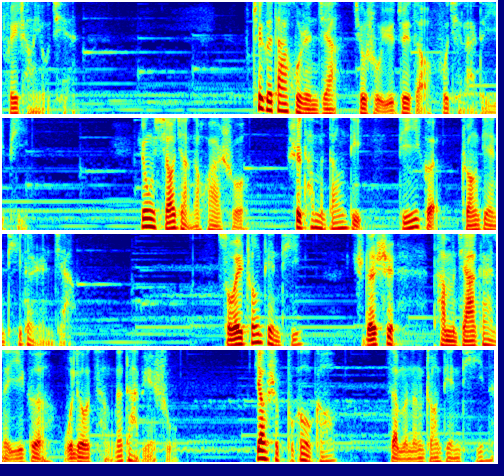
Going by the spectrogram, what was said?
非常有钱。这个大户人家就属于最早富起来的一批。用小蒋的话说，是他们当地第一个装电梯的人家。所谓装电梯，指的是他们家盖了一个五六层的大别墅，要是不够高，怎么能装电梯呢？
